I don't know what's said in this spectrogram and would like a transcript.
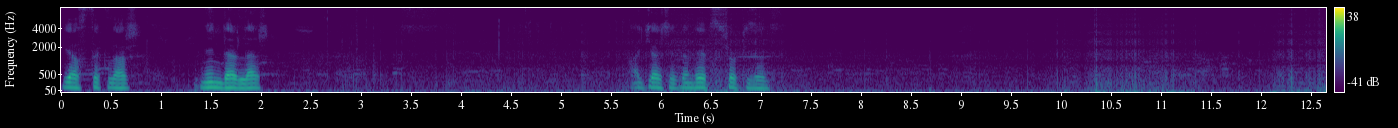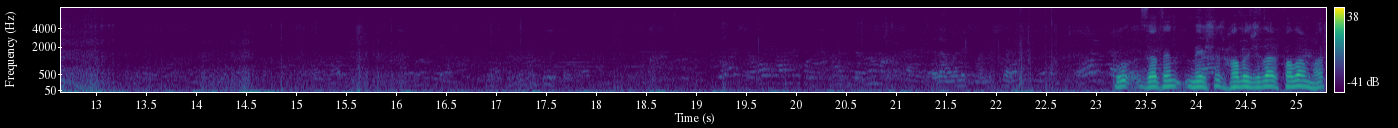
yastıklar, minderler. Gerçekten de hepsi çok güzel. Bu zaten meşhur halıcılar falan var.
